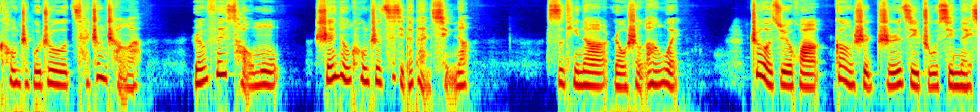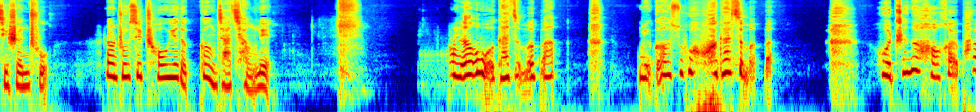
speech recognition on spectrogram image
控制不住才正常啊，人非草木。谁能控制自己的感情呢？斯提娜柔声安慰，这句话更是直击朱熹内心深处，让朱熹抽噎的更加强烈。那我该怎么办？你告诉我，我该怎么办？我真的好害怕，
